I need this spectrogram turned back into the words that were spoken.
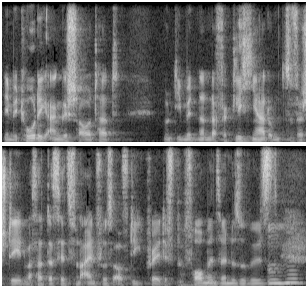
eine Methodik angeschaut hat und die miteinander verglichen hat, um zu verstehen, was hat das jetzt für einen Einfluss auf die Creative Performance, wenn du so willst, mhm.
